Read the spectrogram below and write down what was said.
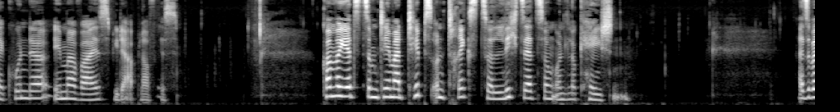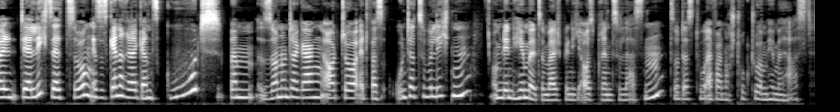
der Kunde immer weiß, wie der Ablauf ist. Kommen wir jetzt zum Thema Tipps und Tricks zur Lichtsetzung und Location. Also bei der Lichtsetzung ist es generell ganz gut, beim Sonnenuntergang Outdoor etwas unterzubelichten, um den Himmel zum Beispiel nicht ausbrennen zu lassen, sodass du einfach noch Struktur im Himmel hast.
